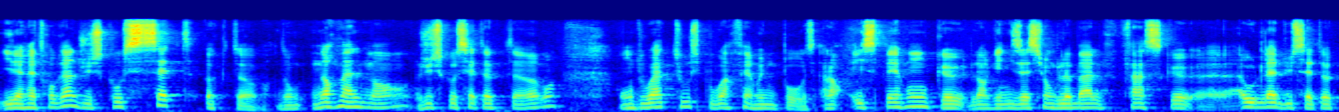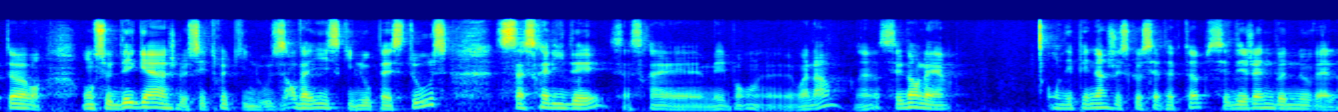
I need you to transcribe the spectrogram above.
il est rétrograde jusqu'au 7 octobre. Donc normalement, jusqu'au 7 octobre, on doit tous pouvoir faire une pause. Alors espérons que l'organisation globale fasse que, euh, au-delà du 7 octobre, on se dégage de ces trucs qui nous envahissent, qui nous pèsent tous. Ça serait l'idée, ça serait, mais bon, euh, voilà, hein, c'est dans l'air on est peinard jusqu'au 7 octobre, c'est déjà une bonne nouvelle.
